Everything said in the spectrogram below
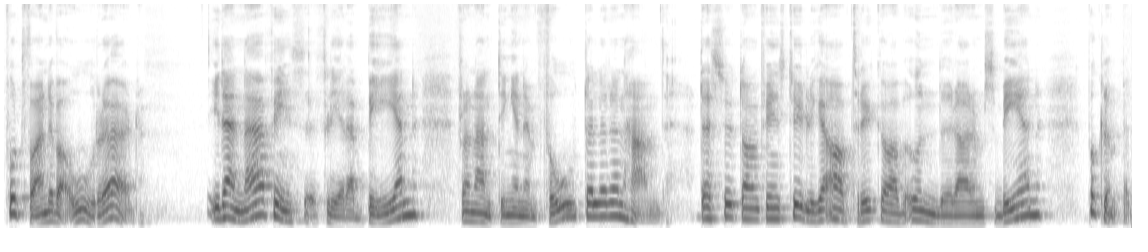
fortfarande var orörd. I denna finns flera ben från antingen en fot eller en hand. Dessutom finns tydliga avtryck av underarmsben på klumpen.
